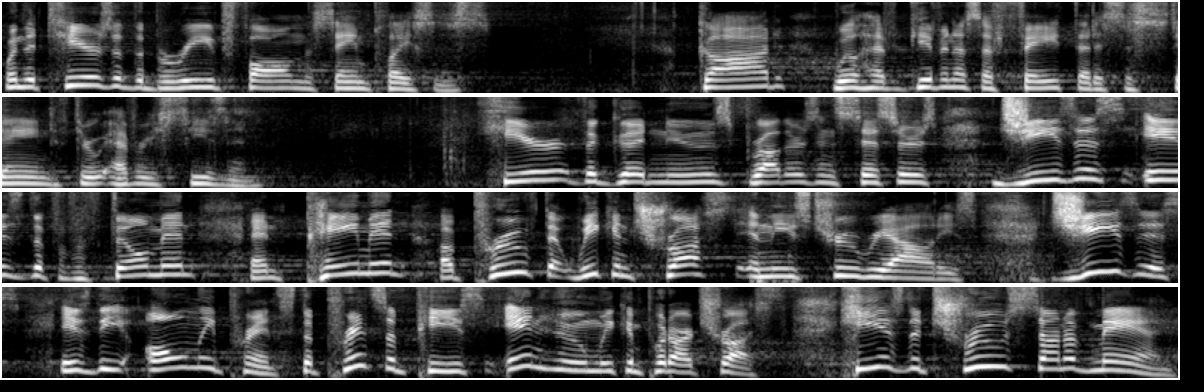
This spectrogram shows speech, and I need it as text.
when the tears of the bereaved fall in the same places. God will have given us a faith that is sustained through every season. Hear the good news, brothers and sisters. Jesus is the fulfillment and payment of proof that we can trust in these true realities. Jesus is the only Prince, the Prince of Peace, in whom we can put our trust. He is the true Son of Man,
